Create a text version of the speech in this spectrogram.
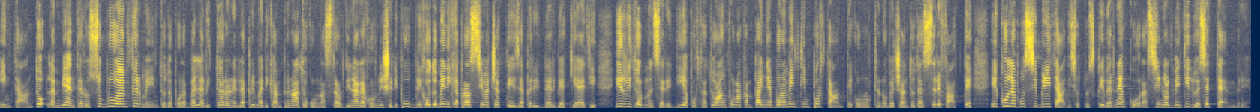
Intanto l'ambiente rossoblu è in fermento dopo la bella vittoria nella prima di campionato con una straordinaria cornice di pubblico. Domenica prossima c'è attesa per il derby a Chieti. Il ritorno in Serie D ha portato anche una campagna abbonamenti importante con oltre 900 tessere fatte e con la possibilità di sottoscriverne ancora sino al 22 settembre.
